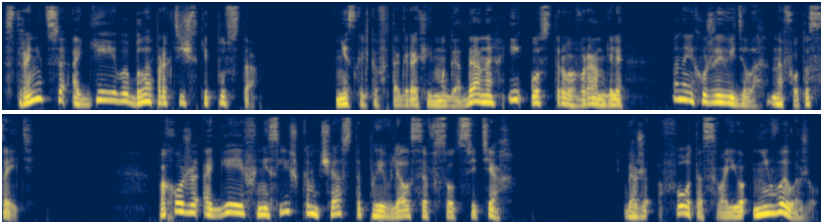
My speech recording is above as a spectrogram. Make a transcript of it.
Страница Агеева была практически пуста. Несколько фотографий Магадана и острова Врангеля, она их уже видела на фотосайте. Похоже, Агеев не слишком часто появлялся в соцсетях. Даже фото свое не выложил.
